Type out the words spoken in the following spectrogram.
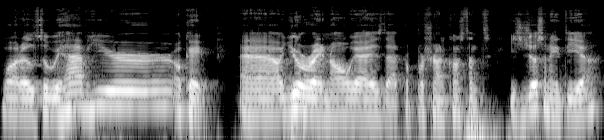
What else do we have here? Okay, uh, you already know, guys, that proportional constant is just an idea.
